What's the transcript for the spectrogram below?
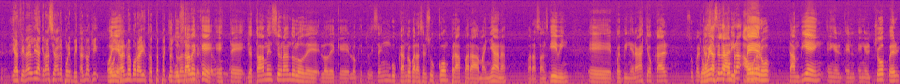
y al final del día, gracias Alex por invitarnos aquí. por Oye, quedarme por ahí, esto está Y espectacular. tú sabes que este, yo estaba mencionando lo de lo de que los que estuviesen buscando para hacer sus compras para mañana, para Thanksgiving, eh, pues vinieran aquí a Oscar Super Yo voy a hacer la compra ahora. pero también en el, en, en el chopper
